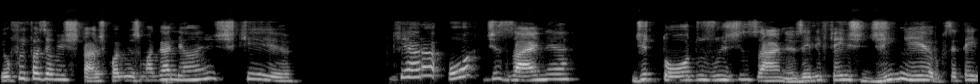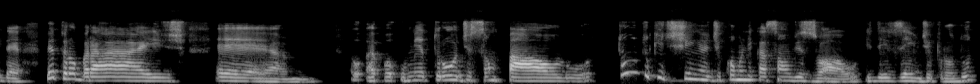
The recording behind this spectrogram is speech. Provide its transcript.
Eu fui fazer um estágio com a Luiz Magalhães, que, que era o designer de todos os designers. Ele fez dinheiro, para você ter ideia. Petrobras, é, o, o metrô de São Paulo, tudo que tinha de comunicação visual e desenho de produto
